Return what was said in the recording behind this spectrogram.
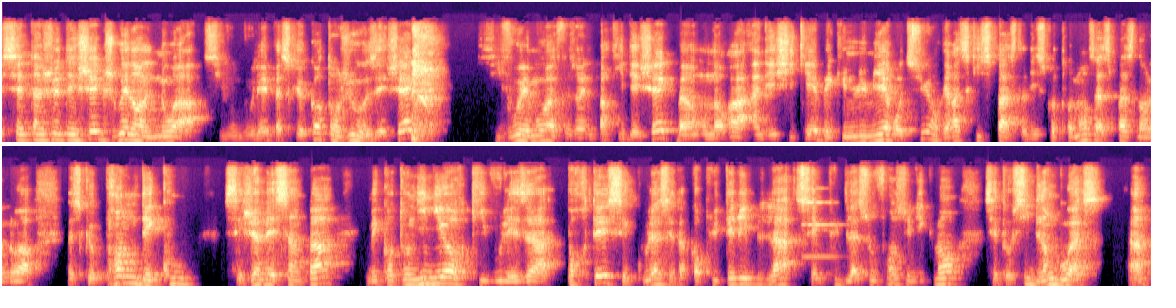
C'est un jeu d'échecs joué dans le noir, si vous voulez, parce que quand on joue aux échecs, si vous et moi faisons une partie d'échecs, ben, on aura un échiquier avec une lumière au-dessus, on verra ce qui se passe. Tandis qu'autrement, ça se passe dans le noir. Parce que prendre des coups, c'est jamais sympa, mais quand on ignore qui vous les a portés, ces coups-là, c'est encore plus terrible. Là, c'est plus de la souffrance uniquement, c'est aussi de l'angoisse. Hein.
